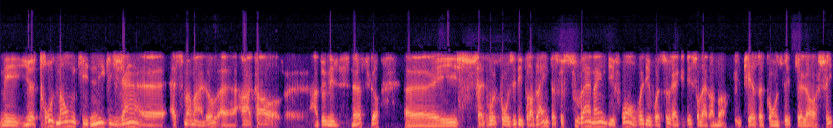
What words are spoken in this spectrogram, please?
Mais il y a trop de monde qui est négligent à ce moment-là, encore en 2019. Là, et ça doit causer des problèmes parce que souvent, même des fois, on voit des voitures arriver sur la remorque, une pièce de conduite qui a lâché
